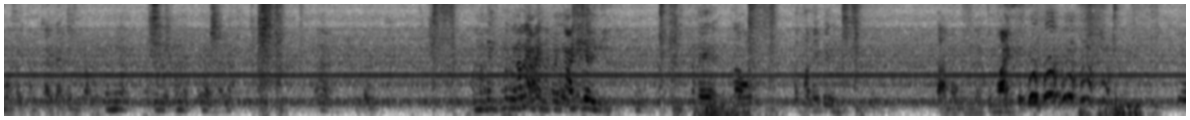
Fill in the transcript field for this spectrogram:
มองไปทางไกลได้ไม่มีเราตรงนี้ยตรงนี้นั่นแหละเออนั่นแหละเออมันมันง่ายนั่นแหละง่ายนิดเดียวเองนี่อืมแต่เราเราทำไม่เป็นตามองไม่เห็นเลยต้นไม้โอ้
